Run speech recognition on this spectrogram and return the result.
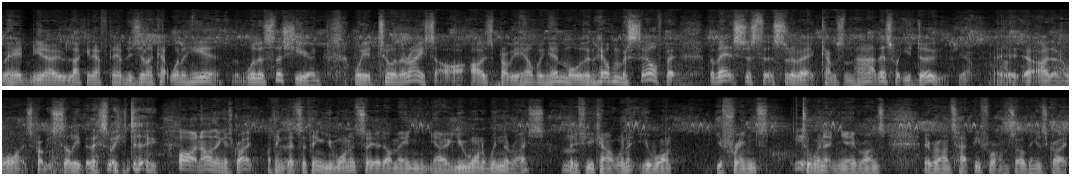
had, you know, lucky enough to have the Zealand Cup winner here with us this year, and we had two in the race. I, I was probably helping him more than helping myself, but but that's just sort of it comes from the heart. That's what you do. Yeah. Uh, I don't know why. It's probably silly, but that's what you do. Oh no, I think it's great. I think that's the thing. You want to see it. I mean, you know, you want to win the race, mm. but if you can't win it, you want your friends Yeah. to win it, and yeah, everyone's everyone's happy for them. So I think it's great.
